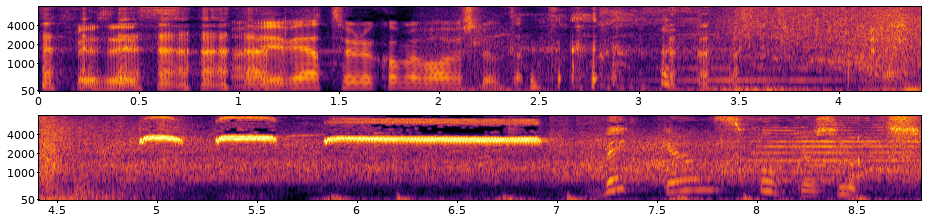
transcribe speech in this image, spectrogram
Ja, precis. Men Vi vet hur det kommer vara vid slutet. Veckans fokusmatch.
